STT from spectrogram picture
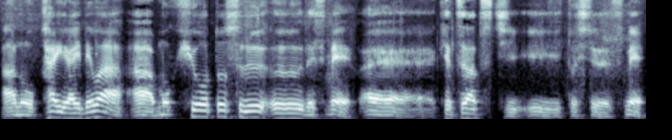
あの海外ではあ目標とするですね、えー、血圧値としてですね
